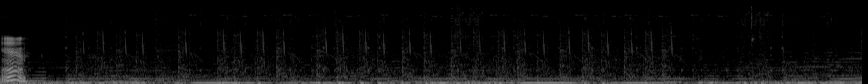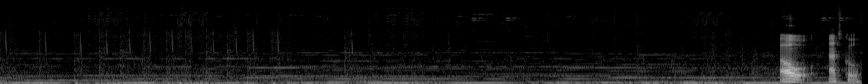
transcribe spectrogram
Yeah. Oh, that's cool.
